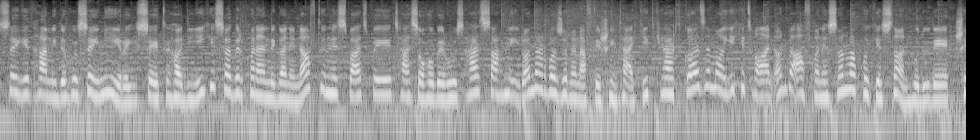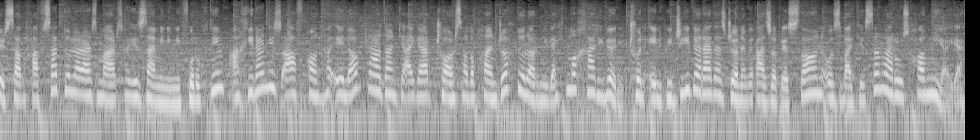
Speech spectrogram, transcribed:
سید حمید حسینی رئیس اتحادیه صادر کنندگان نفت نسبت به تصاحب روزها سهم ایران در بازار نفت چین تاکید کرد. گاز مایع که تا الان به افغانستان و پاکستان حدود 600 700 دلار از مرزهای زمینی میفروختیم اخیرا نیز افغانها اعلام کردند که اگر 450 دلار می‌دهید ما خریداریم چون LPG دارد از جانب قزاقستان، ازبکستان و روزها میآید.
